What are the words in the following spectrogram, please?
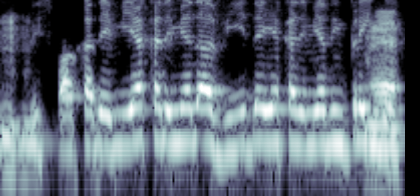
uhum. principal academia é a academia da vida e a academia do empreender. É.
